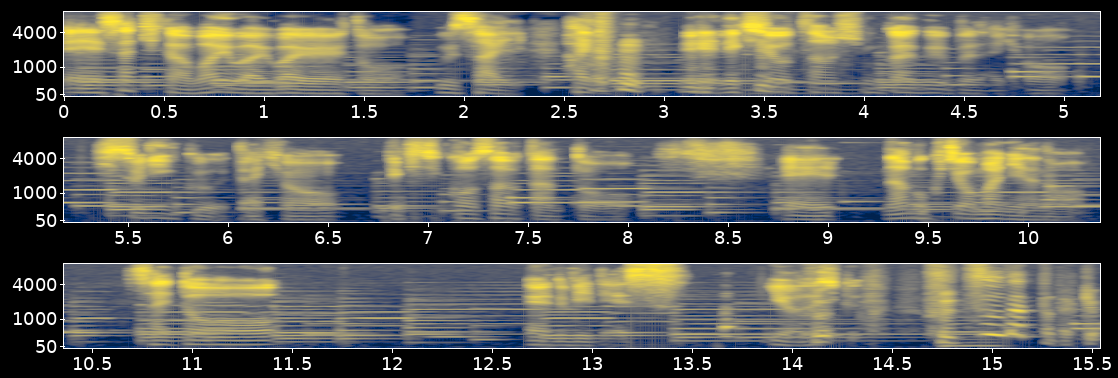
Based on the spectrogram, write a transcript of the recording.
えーさっきからワイワイワイワイとうるさい。はい。えー歴史を楽しむ会グループ代表、ヒストリンク代表、歴史コンサルタント、えー南北朝マニアの斉藤 NB です。よろしく。普通だったんだっけ。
